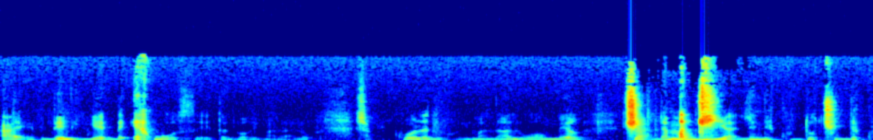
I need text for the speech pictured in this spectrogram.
ההבדל יהיה באיך הוא עושה את הדברים הללו. עכשיו, כל הדברים הללו אומר, כשאדם מגיע לנקודות של דקות,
